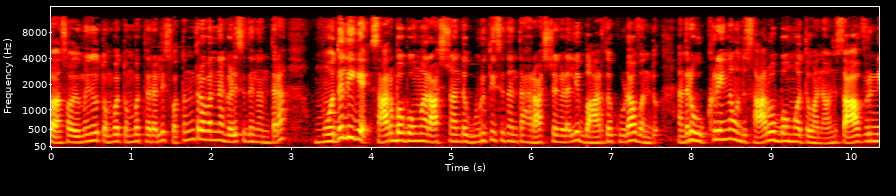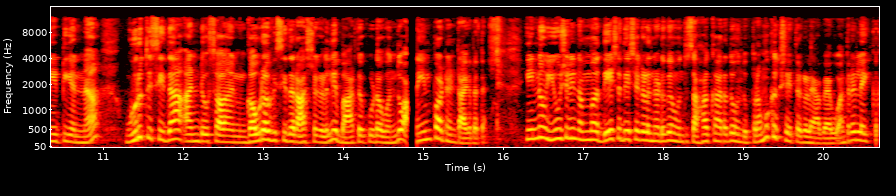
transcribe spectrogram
ಸೊ, ಸಾವಿರದ ಒಂಬೈನೂರ ತೊಂಬತ್ತೊಂಬತ್ತರಲ್ಲಿ ಸ್ವತಂತ್ರವನ್ನ ಗಳಿಸಿದ ನಂತರ ಮೊದಲಿಗೆ ಸಾರ್ವಭೌಮ ರಾಷ್ಟ್ರ ಅಂತ ಗುರುತಿಸಿದಂತಹ ರಾಷ್ಟ್ರಗಳಲ್ಲಿ ಭಾರತ ಕೂಡ ಒಂದು. ಅಂದರೆ ಉಕ್ರೇನ್ನ ಒಂದು ಸಾರ್ವಭೌಮತ್ವವನ್ನು, ಒಂದು ಸಾವರ್ನಿಟಿಯನ್ನು ಗುರುತಿಸಿದ ಅಂಡ್ ಗೌರವಿಸಿದ ರಾಷ್ಟ್ರಗಳಲ್ಲಿ ಭಾರತ ಕೂಡ ಒಂದು. ಇಂಪಾರ್ಟೆಂಟ್ ಆಗಿರುತ್ತೆ. ಇನ್ನು ಯೂಶಲಿ ನಮ್ಮ ದೇಶ ದೇಶಗಳ ನಡುವೆ ಒಂದು ಸಹಕಾರದ ಒಂದು ಪ್ರಮುಖ ಕ್ಷೇತ್ರಗಳು ಯಾವ್ಯಾವು? ಅಂದರೆ ಲೈಕ್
